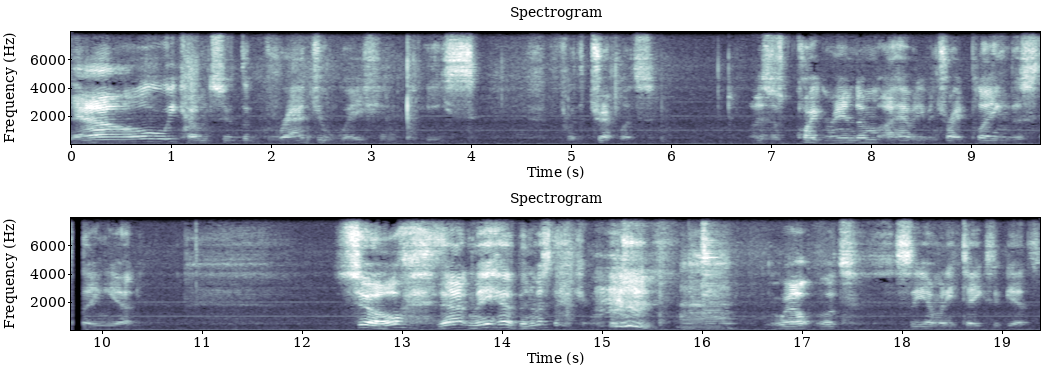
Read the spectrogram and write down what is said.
now we come to the graduation piece the triplets. This is quite random. I haven't even tried playing this thing yet. So, that may have been a mistake. well, let's see how many takes it gets,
